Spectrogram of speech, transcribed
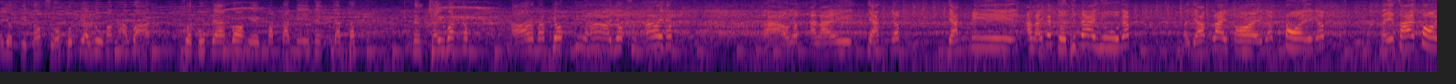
นิยมกิจน้องสวงคุณเบี้ยวลูกมะขามหวาน ส่วนมุมแดงก็เอกปัตตานีหนึ่งจันทร์หนึ่งชัยวัฒน์ครับเอาละครับยกที่ 5 ยกสุดท้ายครับเอาครับอะไรยังครับยังมีอะไรก็เกิดขึ้นได้อยู่ครับพยายามไล่ต่อยครับต่อยครับเตะซ้ายต่อย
